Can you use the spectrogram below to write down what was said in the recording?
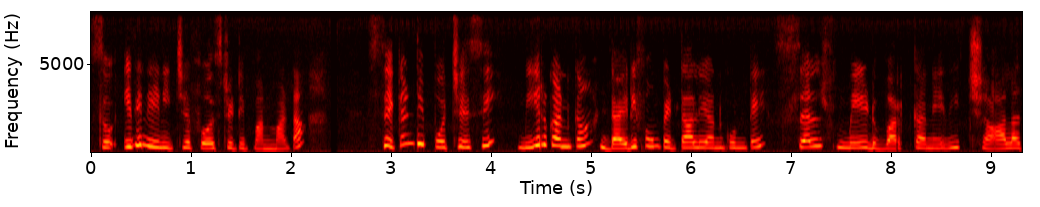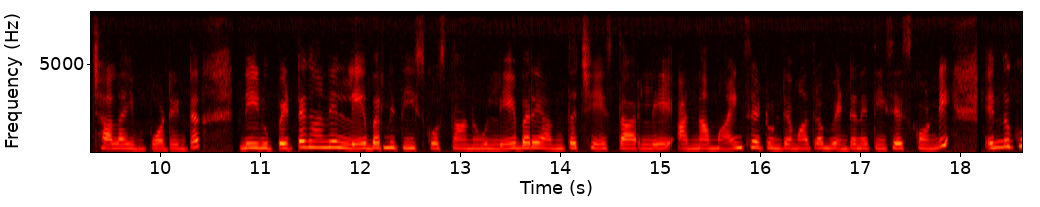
సో ఇది నేను ఇచ్చే ఫస్ట్ టిప్ అనమాట సెకండ్ టిప్ వచ్చేసి మీరు కనుక డైరీ ఫామ్ పెట్టాలి అనుకుంటే సెల్ఫ్ మేడ్ వర్క్ అనేది చాలా చాలా ఇంపార్టెంట్. నేను పెట్టగానే లేబర్ని తీసుకొస్తాను లేబరే అంత చేస్తారులే అన్న మైండ్ సెట్ ఉంటే మాత్రం వెంటనే తీసేసుకోండి. ఎందుకు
